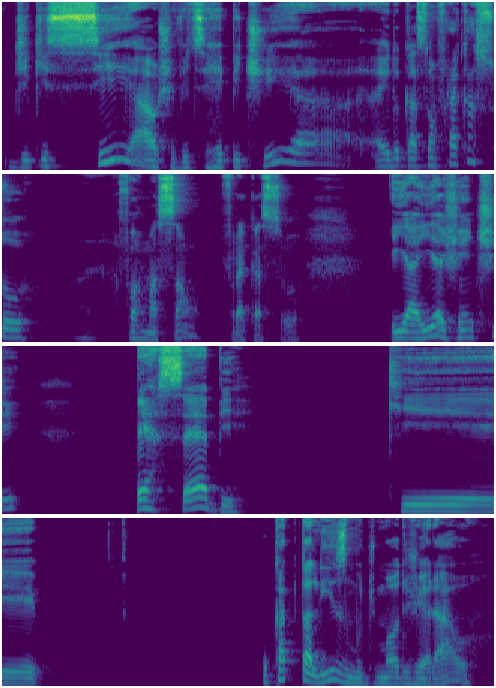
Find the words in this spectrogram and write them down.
de que se Auschwitz se repetir, a, a educação fracassou, né? a formação fracassou. E aí a gente percebe que o capitalismo, de modo geral,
